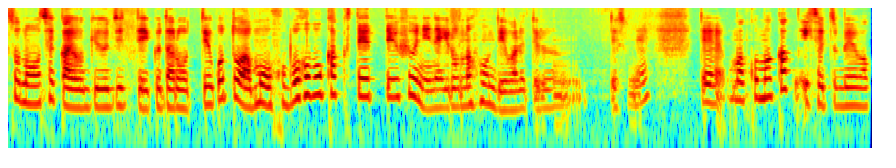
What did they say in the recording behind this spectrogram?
その世界を牛耳っていくだろうっていうことはもうほぼほぼ確定っていうふうにねいろんな本で言われてるんですね。で、まあ、細かい説明は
